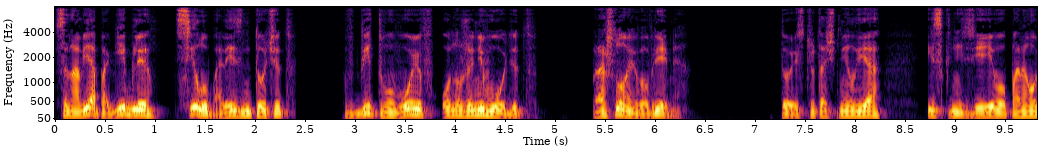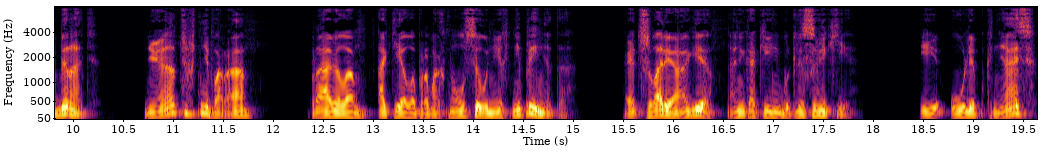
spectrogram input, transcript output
Сыновья погибли, силу болезнь точит, в битву воев он уже не водит. Прошло его время. То есть, уточнил я, из князей его пора убирать. Нет, не пора. Правило Акела промахнулся, у них не принято. Это шваряги, а не какие-нибудь лесовики. И Улеп князь,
